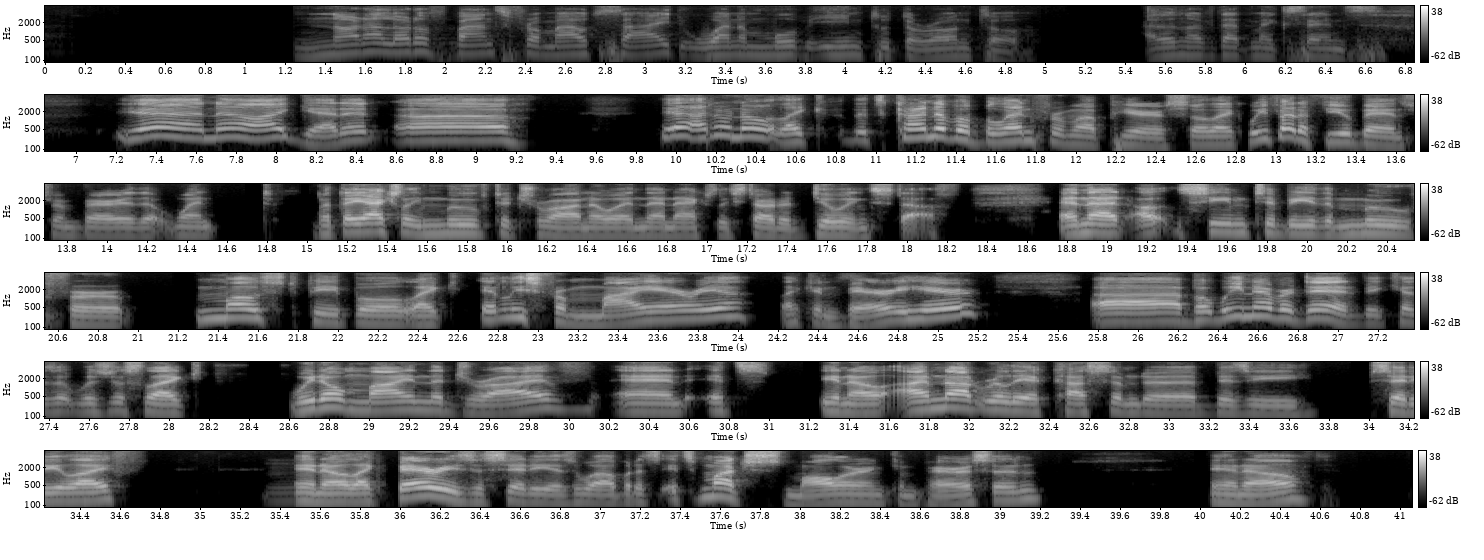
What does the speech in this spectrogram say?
not a lot of bands from outside want to move into Toronto. I don't know if that makes sense. Yeah, no, I get it. Uh yeah, I don't know. Like it's kind of a blend from up here. So like we've had a few bands from Barrie that went but they actually moved to Toronto and then actually started doing stuff. And that uh, seemed to be the move for most people like at least from my area, like in Barrie here. Uh but we never did because it was just like we don't mind the drive. And it's you know, I'm not really accustomed to busy city life. You know like Barrie's a city as well but it's it's much smaller in comparison you know?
